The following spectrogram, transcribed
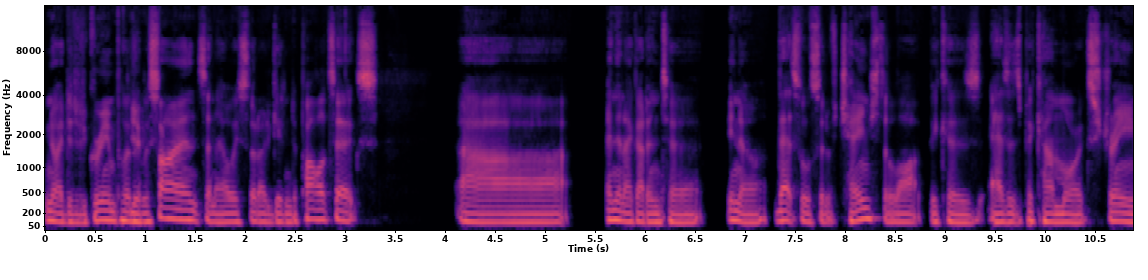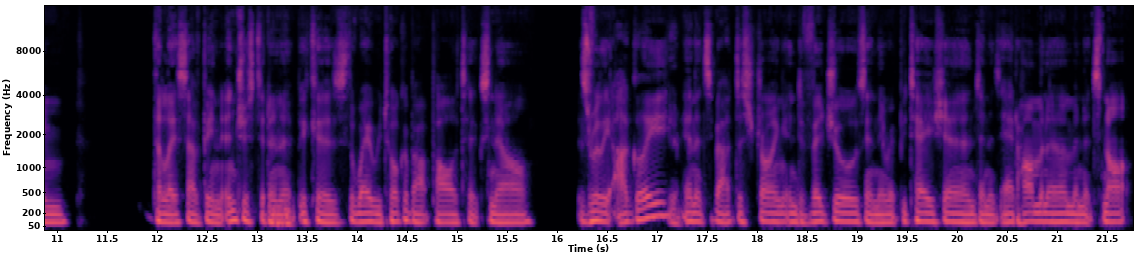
you know I did a degree in political science, and I always thought I'd get into politics. Uh, and then I got into you know that's all sort of changed a lot because as it's become more extreme, the less I've been interested in it because the way we talk about politics now is really ugly Yeah. and it's about destroying individuals and their reputations and it's ad hominem and it's not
